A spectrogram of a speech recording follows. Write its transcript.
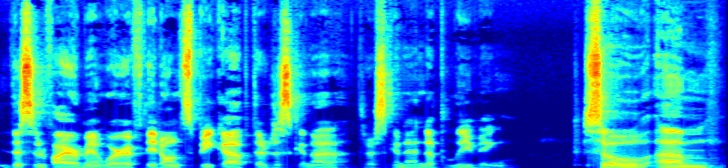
this environment where if they don't speak up, they're just gonna they're just gonna end up leaving. So um,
